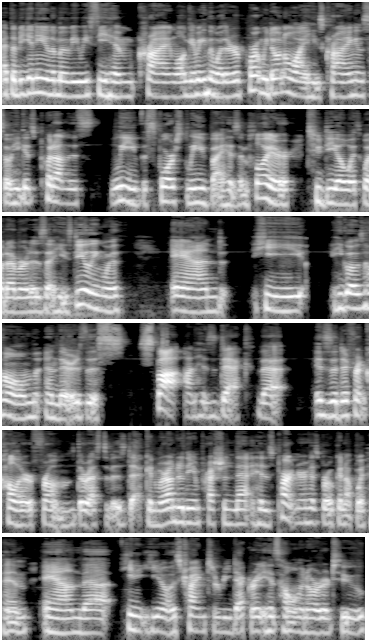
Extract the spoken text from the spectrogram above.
at the beginning of the movie, we see him crying while giving the weather report, and we don't know why he's crying, and so he gets put on this leave, this forced leave by his employer to deal with whatever it is that he's dealing with. And he he goes home and there's this spot on his deck that is a different color from the rest of his deck. And we're under the impression that his partner has broken up with him and that he you know is trying to redecorate his home in order to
